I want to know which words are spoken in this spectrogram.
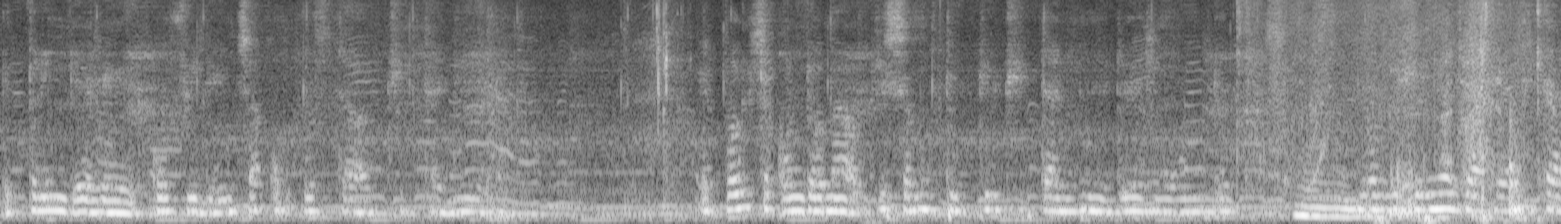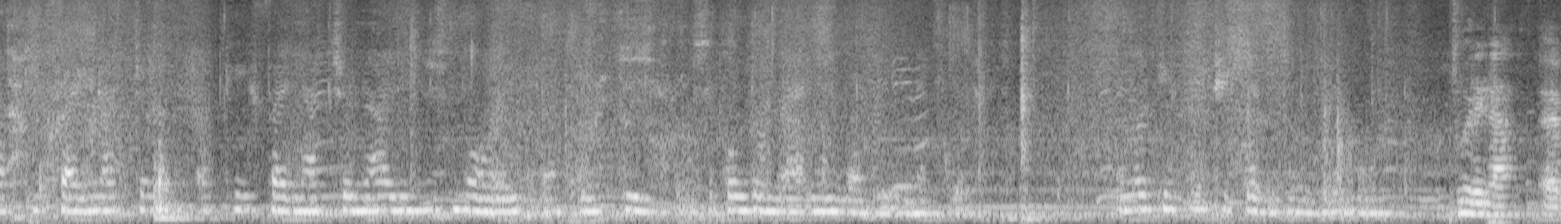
e prendere confidenza con questa cittadina. E poi secondo me oggi siamo tutti cittadini del mondo. Non bisogna dare a chi fa il, nazio- a chi fa il nazionalismo e il patriottismo. Secondo me non va bene questo. Siamo tutti cittadini del mondo. Tu Elena, eh,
